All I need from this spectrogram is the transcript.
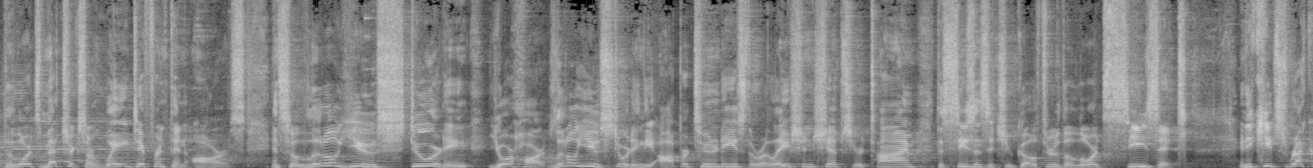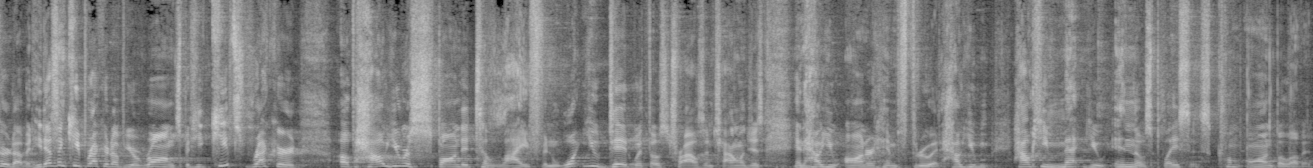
the Lord's metrics are way different than ours. And so, little you stewarding your heart, little you stewarding the opportunities, the relationships, your time, the seasons that you go through, the Lord sees it. And he keeps record of it. He doesn't keep record of your wrongs, but he keeps record of how you responded to life and what you did with those trials and challenges and how you honored him through it, how, you, how he met you in those places. Come on, beloved.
